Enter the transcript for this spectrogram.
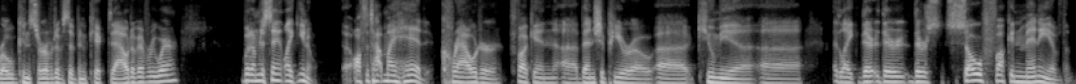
rogue conservatives have been kicked out of everywhere. But I'm just saying, like you know, off the top of my head, Crowder, fucking uh, Ben Shapiro, uh, Cumia, uh, like there, there, there's so fucking many of them.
